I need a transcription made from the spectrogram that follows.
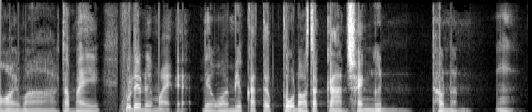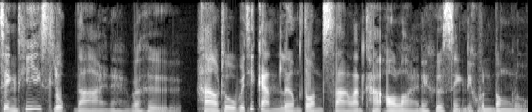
น้อยมากทำให้ผู้เล่นใหม่ๆเนี่ยเรียกว่ามีโอกาสเติบโตนอกจากการใช้เงินเท่านั้น สิ่งที่สรุปได้นะครับก็คือ how to วิธีการเริ่มต้นสร้างร้านค้าออนไลน์นี่คือสิ่งที่คุณต้องรู้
